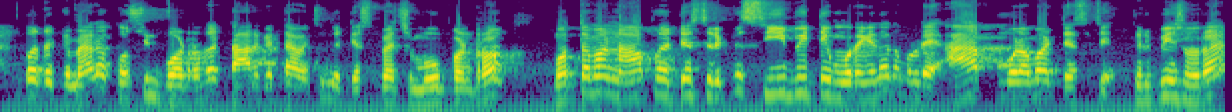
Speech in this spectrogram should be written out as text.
ஐம்பதுக்கு மேல கொஸ்டின் போடுறத டார்கெட்டா வச்சு இந்த டெஸ்ட் பேட்ச் மூவ் பண்றோம். மொத்தமா நாற்பது டெஸ்ட் இருக்கு. சிபிடி முறையில நம்மளுடைய ஆப் மூலமா டெஸ்ட் திருப்பியும் சொல்றேன்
